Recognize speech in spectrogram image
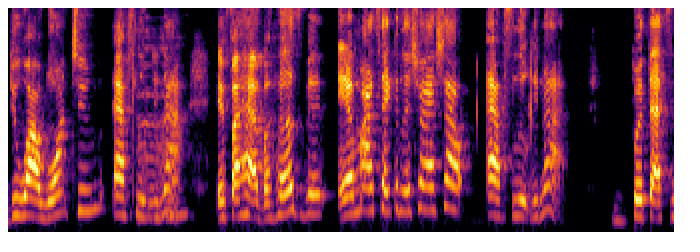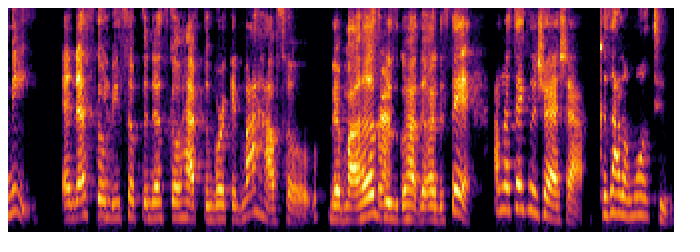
Do I want to? Absolutely mm-hmm. not. If I have a husband, am I taking the trash out? Absolutely not. But that's me. And that's going to yeah. be something that's going to have to work in my household that my husband's right. going to have to understand. I'm not taking the trash out because I don't want to.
